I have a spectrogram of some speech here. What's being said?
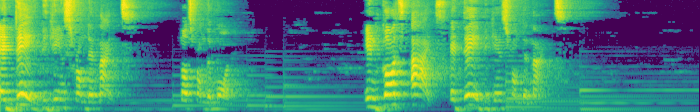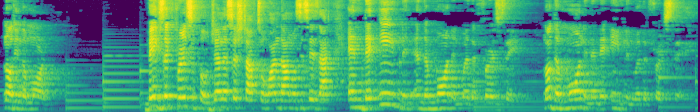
a day begins from the night, not from the morning. In God's eyes, a day begins from the night, not in the morning. Basic principle, Genesis chapter 1 downwards, it says that, and the evening and the morning were the first day. Not the morning and the evening were the first day.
